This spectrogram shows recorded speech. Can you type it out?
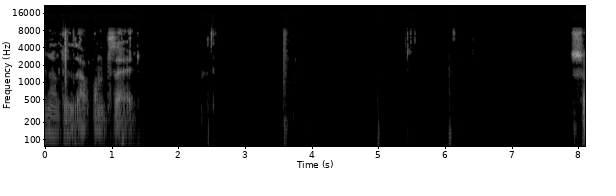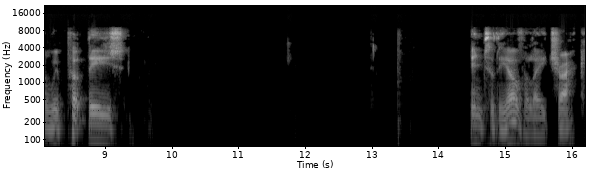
And I'll do that one third. So we put these into the overlay track.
